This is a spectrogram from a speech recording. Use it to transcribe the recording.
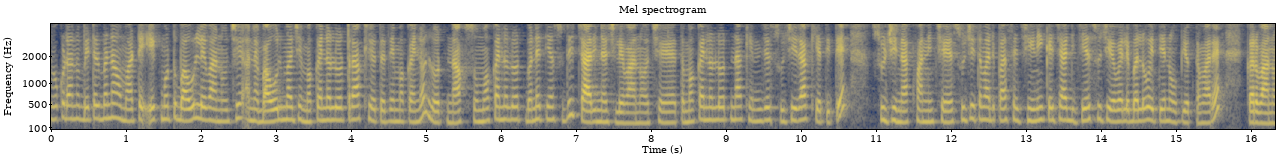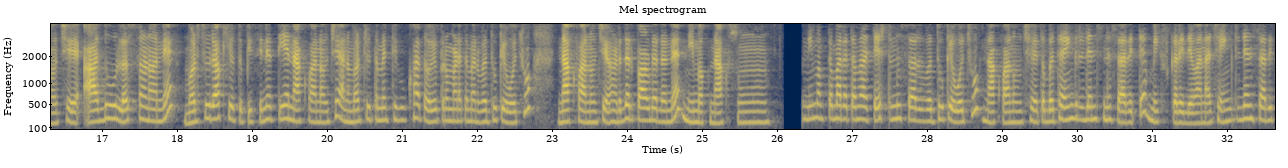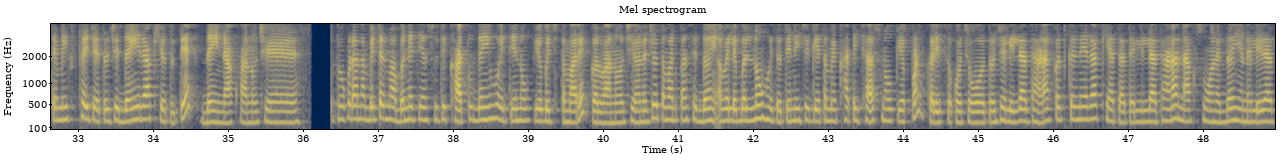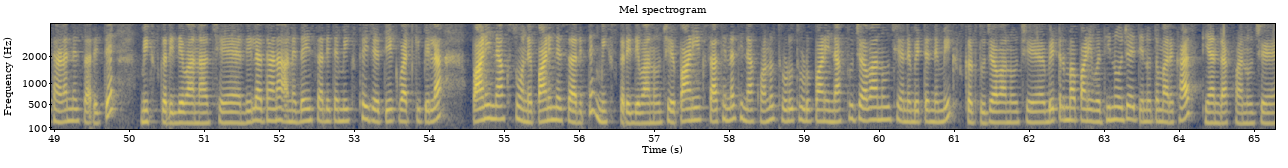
ઢોકળાનું બેટર બનાવવા માટે એક મોટું બાઉલ લેવાનું છે અને બાઉલમાં જે મકાઈનો લોટ રાખ્યો હતો તે મકાઈનો લોટ નાખશું. મકાઈનો લોટ બને ત્યાં સુધી ચારીને જ લેવાનો છે. તો મકાઈનો લોટ નાખીને જે સૂજી રાખી હતી તે સૂજી નાખવાની છે. સૂજી તમારી પાસે ઝીણી કે જાડી જે સૂજી અવેલેબલ હોય તેનો ઉપયોગ તમારે કરવાનો છે. આદુ, લસણ અને મરચું રાખ્યું હતું પીસીને તે નાખવાનો છે અને મરચું તમે તીખું ખાતો હોય એ પ્રમાણે તમારે વધુ કે ઓછું નાખવાનું છે. હળદર, પાવડર અને નિમક નાખશું. નિમક તમારે તમારા ટેસ્ટ અનુસાર વધુ કે ઓછું નાખવાનું છે. તો બધા ઇન્ગ્રીડિયન્ટ્સને સારી રીતે મિક્સ કરી દેવાના છે. ઇન્ગ્રીડિયન્ટ્સ સારી રીતે મિક્સ થઈ જાય તો જે દહીં રાખ્યું હતું તે દહીં નાખવાનું છે. ઢોકળાના બેટરમાં બને ત્યાં સુધી ખાટું દહીં હોય તેનો ઉપયોગ જ તમારે કરવાનો છે. અને જો તમારી પાસે દહીં અવેલેબલ ન હોય તો તેની જગ્યાએ તમે ખાટી છાશનો ઉપયોગ પણ કરી શકો છો. તો જે લીલા ધાણા કટ કરીને રાખ્યા હતા તે લીલા ધાણા નાખશું અને દહીં અને લીલા ધાણાને સારી રીતે મિક્સ કરી દેવાના છે. લીલા ધાણા અને દહીં સારી રીતે મિક્સ થઈ જાય તો એક વાટકી પહેલાં પાણી નાખશું અને પાણીને સારી રીતે મિક્સ કરી દેવાનું છે. પાણી એક સાથે નથી નાખવાનું, થોડું થોડું પાણી નાખતું જવાનું છે અને બેટરને મિક્સ કરતું જવાનું છે. બેટરમાં પાણી વધી ન જાય તેનું તમારે ખાસ ધ્યાન રાખવાનું છે.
